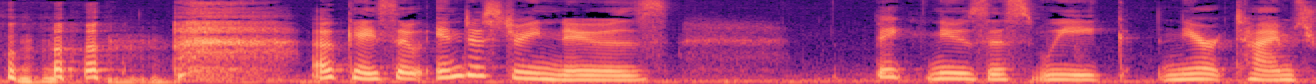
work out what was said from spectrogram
Mm-hmm. okay, so industry news. Big news this week. New York Times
